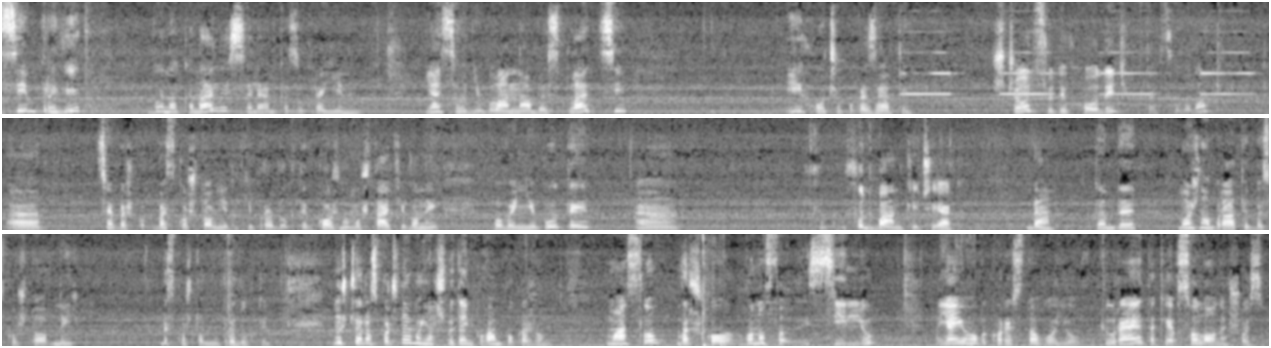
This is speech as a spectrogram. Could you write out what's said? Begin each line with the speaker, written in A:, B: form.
A: Всім привіт! Ви на каналі Селянка з України. Я сьогодні була на безплатці і хочу показати, що сюди входить. Так, це вода. Е, Це безкоштовні такі продукти. В кожному штаті вони повинні бути. Е, Фудбанки чи як? Да, там, де можна брати безкоштовний, безкоштовні продукти. Ну що, розпочнемо, я швиденько вам покажу. Масло вершкове, воно з сіллю. Я його використовую в пюре, таке в солоне щось.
